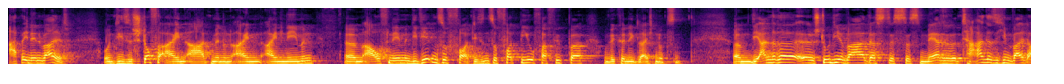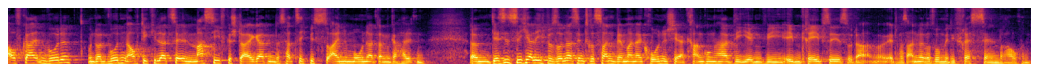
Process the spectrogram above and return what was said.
ab in den Wald und diese Stoffe einatmen und ein, einnehmen, ähm, aufnehmen, die wirken sofort, die sind sofort bioverfügbar und wir können die gleich nutzen. Ähm, die andere äh, Studie war, dass das mehrere Tage sich im Wald aufgehalten wurde und dort wurden auch die Killerzellen massiv gesteigert und das hat sich bis zu einem Monat dann gehalten. Ähm, das ist sicherlich besonders interessant, wenn man eine chronische Erkrankung hat, die irgendwie eben Krebs ist oder etwas anderes, wo wir die Fresszellen brauchen.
